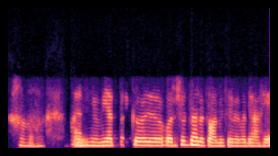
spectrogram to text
हां. आणि मी आता एक वर्षच झालं स्वामी सेवेमध्ये आहे.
